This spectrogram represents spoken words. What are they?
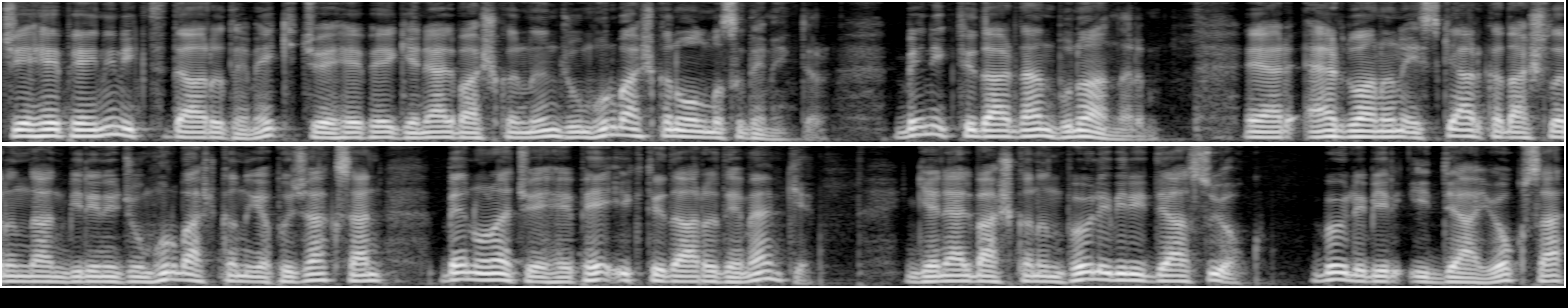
CHP'nin iktidarı demek, CHP Genel Başkanı'nın Cumhurbaşkanı olması demektir. Ben iktidardan bunu anlarım. Eğer Erdoğan'ın eski arkadaşlarından birini Cumhurbaşkanı yapacaksan ben ona CHP iktidarı demem ki. Genel Başkan'ın böyle bir iddiası yok. Böyle bir iddia yoksa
